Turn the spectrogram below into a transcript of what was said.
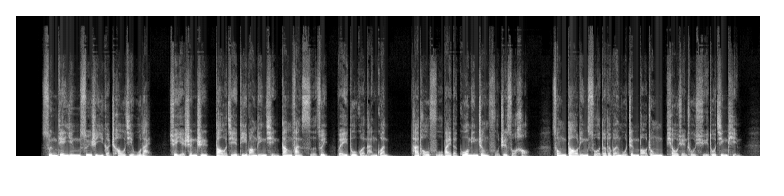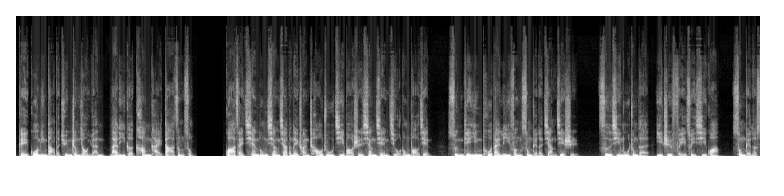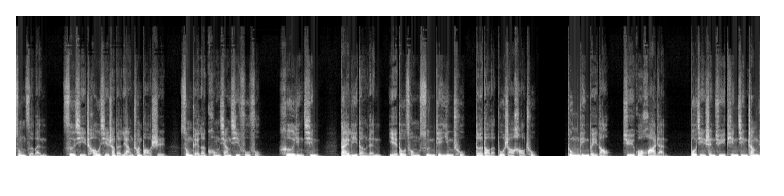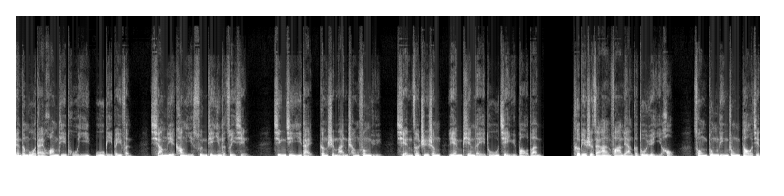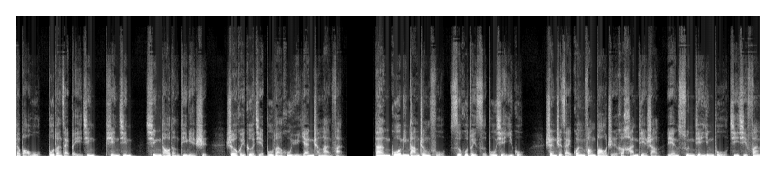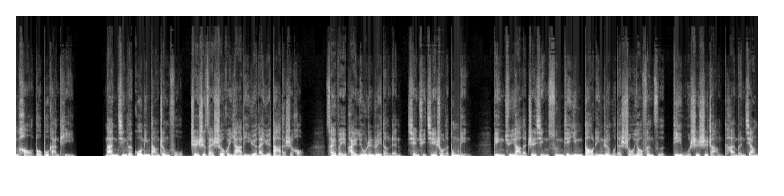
孙殿英虽是一个超级无赖，却也深知盗劫帝王陵寝当犯死罪为渡过难关。他投腐败的国民政府之所好。从盗陵所得的文物珍宝中挑选出许多精品，给国民党的军政要员来了一个慷慨大赠送。挂在乾隆像下的那串朝珠及宝石镶嵌九龙宝剑，孙殿英托带立凤送给了蒋介石；慈禧墓中的一只翡翠西瓜送给了宋子文；慈禧朝鞋上的两串宝石送给了孔祥熙夫妇；何应钦、戴笠等人也都从孙殿英处得到了不少好处。东陵被盗，举国哗然。不仅身居天津张园的末代皇帝溥仪无比悲愤，强烈抗议孙殿英的罪行；京津一带更是满城风雨，谴责之声连篇累牍，见于报端。特别是在案发两个多月以后，从东陵中盗劫的宝物不断在北京、天津、青岛等地面试，社会各界不断呼吁严惩案犯，但国民党政府似乎对此不屑一顾。甚至在官方报纸和函电上，连孙殿英部及其番号都不敢提。南京的国民党政府只是在社会压力越来越大的时候，才委派刘仁瑞等人前去接收了东陵，并拘押了执行孙殿英盗陵任务的首要分子第五师师长谭文江。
